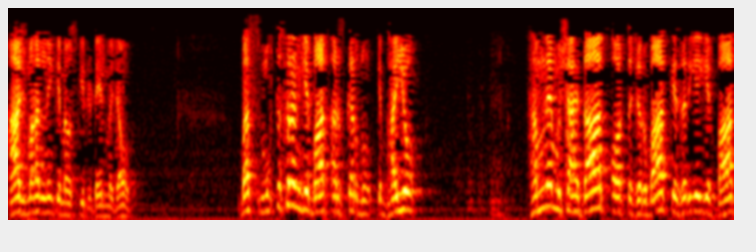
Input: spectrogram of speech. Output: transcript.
آج محل نہیں کہ میں اس کی ڈیٹیل میں جاؤں بس مختصراً یہ بات ارض کر دوں کہ بھائیوں ہم نے مشاہدات اور تجربات کے ذریعے یہ بات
